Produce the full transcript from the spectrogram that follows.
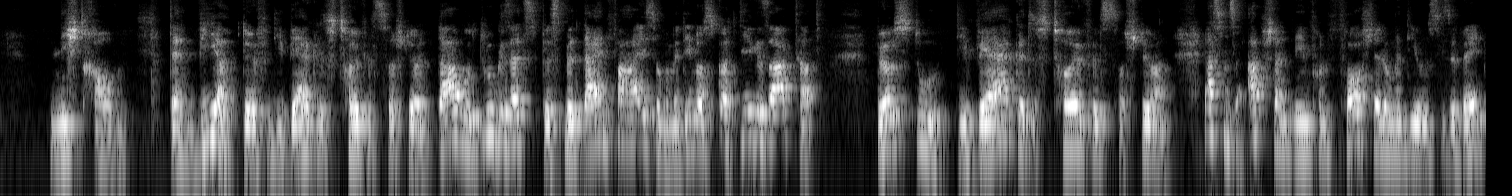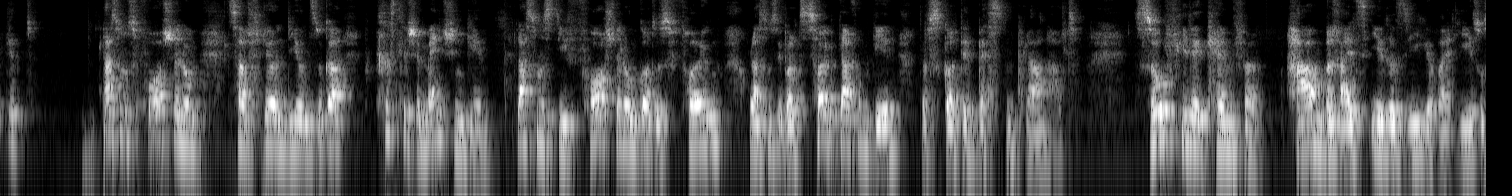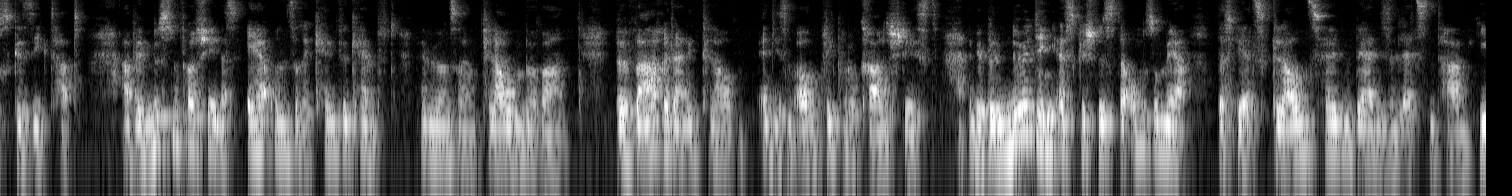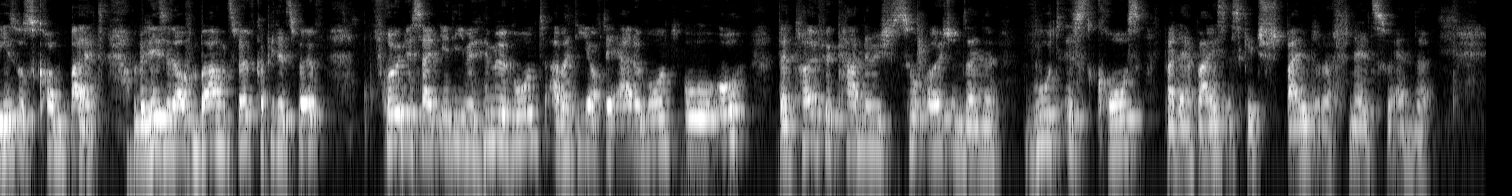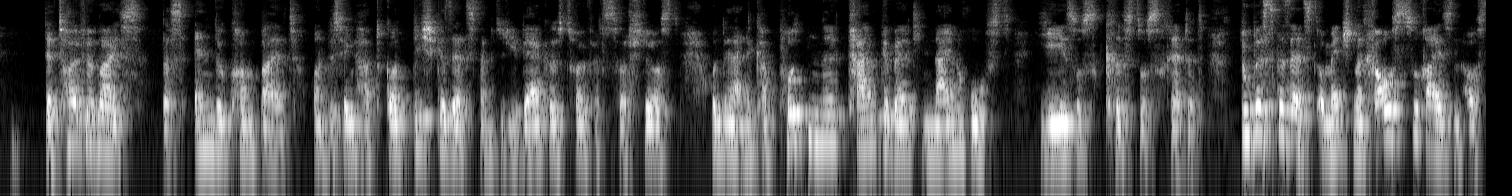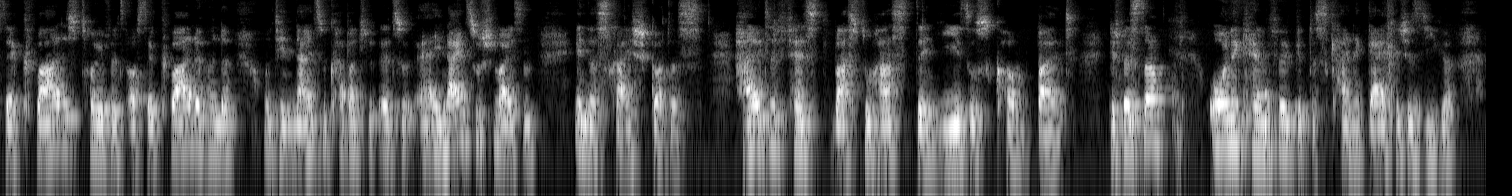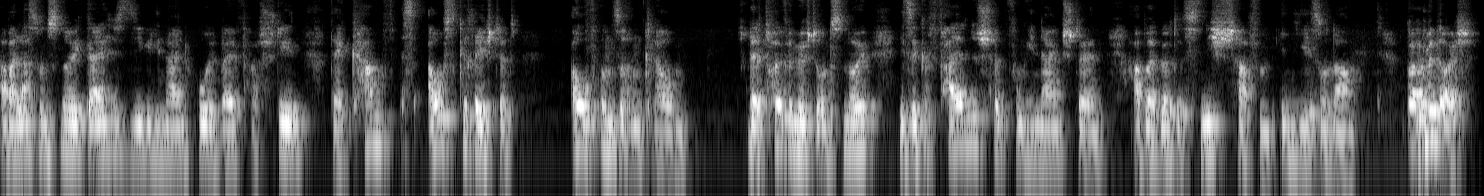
nicht rauben. Denn wir dürfen die Werke des Teufels zerstören. Da, wo du gesetzt bist, mit deinen Verheißungen, mit dem, was Gott dir gesagt hat, wirst du die Werke des Teufels zerstören. Lass uns Abstand nehmen von Vorstellungen, die uns diese Welt gibt. Lass uns Vorstellungen zerstören, die uns sogar christliche Menschen geben. Lass uns die Vorstellung Gottes folgen und lass uns überzeugt darum gehen, dass Gott den besten Plan hat. So viele Kämpfe haben bereits ihre Siege, weil Jesus gesiegt hat. Aber wir müssen verstehen, dass er unsere Kämpfe kämpft, wenn wir unseren Glauben bewahren. Bewahre deinen Glauben in diesem Augenblick, wo du gerade stehst. Und wir benötigen es, Geschwister, umso mehr, dass wir jetzt Glaubenshelden werden in diesen letzten Tagen. Jesus kommt bald. Und wir lesen in Offenbarung 12, Kapitel 12, Fröhlich seid ihr, die im Himmel wohnt, aber die auf der Erde wohnt. Oh, oh, oh. Der Teufel kam nämlich zu euch und seine Wut ist groß, weil er weiß, es geht bald oder schnell zu Ende. Der Teufel weiß, das Ende kommt bald und deswegen hat Gott dich gesetzt, damit du die Werke des Teufels zerstörst und in eine kaputte, kranke Welt hineinrufst, Jesus Christus rettet. Du bist gesetzt, um Menschen rauszureißen aus der Qual des Teufels, aus der Qual der Hölle und äh, äh, hineinzuschmeißen in das Reich Gottes. Halte fest, was du hast, denn Jesus kommt bald. Geschwister, ohne Kämpfe gibt es keine geistliche Siege, aber lass uns neue geistliche Siege hineinholen, weil wir verstehen, der Kampf ist ausgerichtet auf unseren Glauben. Der Teufel möchte uns neu diese gefallene Schöpfung hineinstellen, aber er wird es nicht schaffen in Jesu Namen. Gott mit euch.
